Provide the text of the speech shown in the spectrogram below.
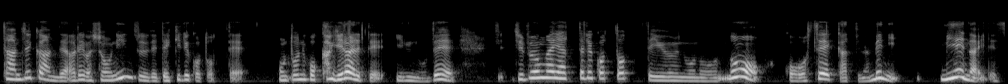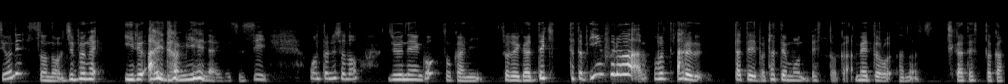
短時間であるいは少人数でできることって本当にこう限られているので自分がやってることっていうもののこう成果っていうのは目に見えないですよね。その自分がいる間は見えないですし本当にその10年後とかにそれができ例えばインフラはある例えば建物ですとかメトロあの地下鉄とか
